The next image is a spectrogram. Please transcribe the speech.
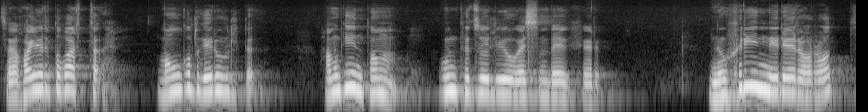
За хоёрдугаарт Монгол гэр бүлд хамгийн том үн төзөөл юу байсан бэ гэхээр нөхрийн нэрээр ороод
